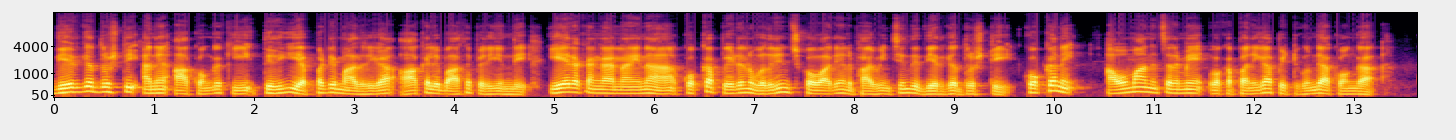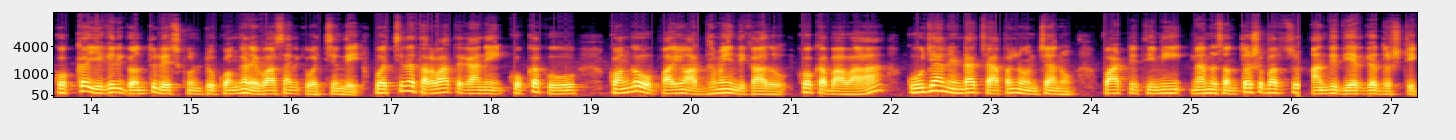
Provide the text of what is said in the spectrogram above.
దీర్ఘదృష్టి అనే ఆ కొంగకి తిరిగి ఎప్పటి మాదిరిగా ఆకలి బాధ పెరిగింది. ఏ రకంగానైనా కుక్క పీడను వదిలించుకోవాలి అని భావించింది దీర్ఘదృష్టి. కుక్కని అవమానించడమే ఒక పనిగా పెట్టుకుంది ఆ కొంగ. కుక్క ఎగిరి గంతులేసుకుంటూ కొంగ నివాసానికి వచ్చింది. వచ్చిన తర్వాత గాని కుక్కకు కొంగ ఉపాయం అర్థమైంది కాదు. కుక్క బావా కూజా నిండా చేపలను ఉంచాను. వాటిని తిని నన్ను సంతోషపరచు అంది దీర్ఘదృష్టి.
